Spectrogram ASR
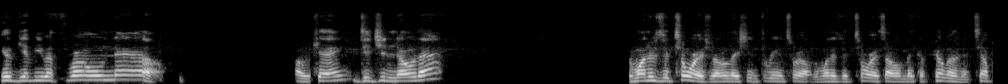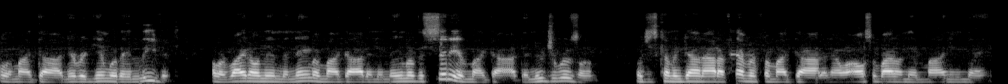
He'll give you a throne now. Okay? Did you know that? The one who's victorious, Revelation 3 and 12, the one who's victorious, I will make a pillar in the temple of my God. Never again will they leave it. I will write on them the name of my God and the name of the city of my God, the New Jerusalem, which is coming down out of heaven from my God. And I will also write on them my new name.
